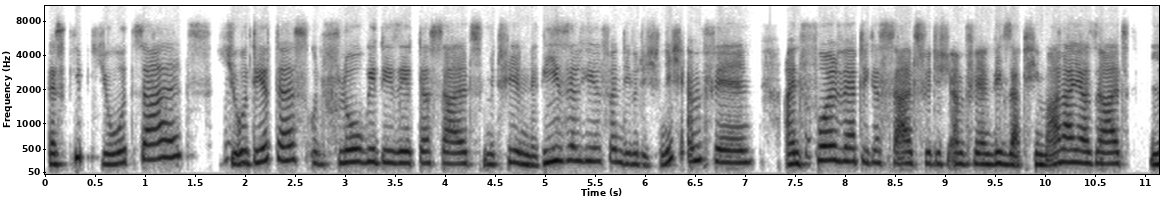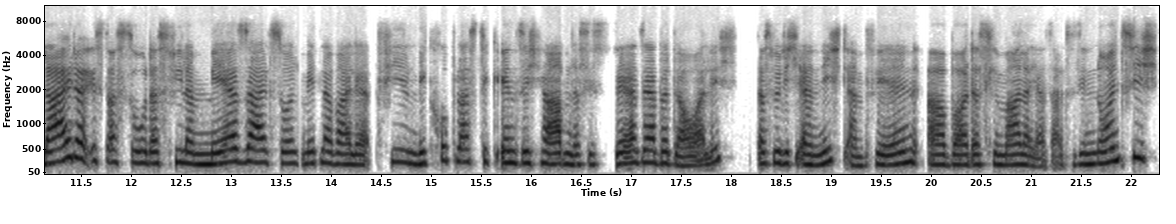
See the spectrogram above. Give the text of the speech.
Es gibt Jodsalz, jodiertes und fluoridisiertes Salz mit vielen Rieselhilfen, die würde ich nicht empfehlen. Ein vollwertiges Salz würde ich empfehlen, wie gesagt, Himalaya-Salz. Leider ist das so, dass viele Meersalz mittlerweile viel Mikroplastik in sich haben. Das ist sehr, sehr bedauerlich. Das würde ich eher nicht empfehlen, aber das Himalaya-Salz. Es sind 90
